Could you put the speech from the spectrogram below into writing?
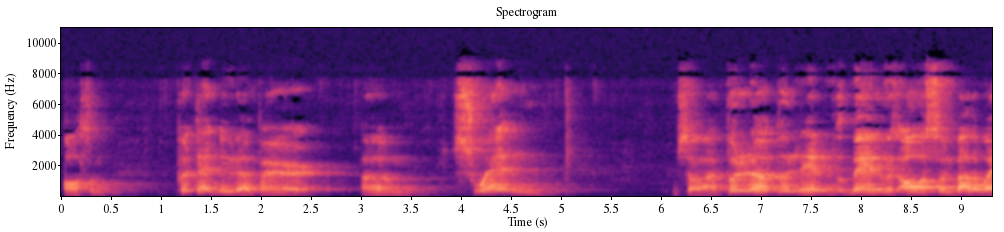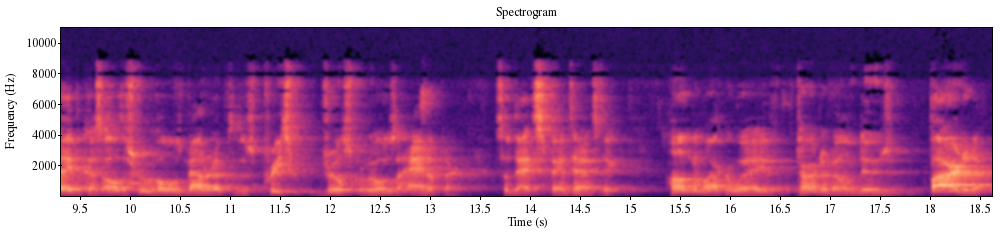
Awesome. Put that dude up there, um, sweating. So I put it up, put it in. Man, it was awesome, by the way, because all the screw holes mounted up to those pre-drill screw holes I had up there. So that's fantastic. Hung the microwave, turned it on, dudes fired it up.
